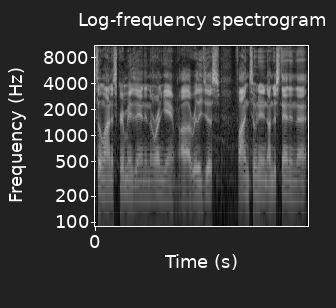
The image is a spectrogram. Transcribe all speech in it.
to the line of scrimmage and in the run game. Uh, really, just fine tuning and understanding that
